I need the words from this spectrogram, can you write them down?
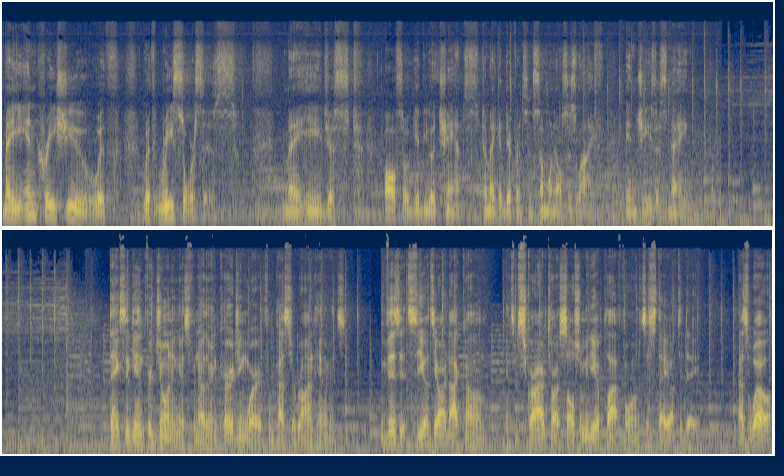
May He increase you with, with resources. May He just also give you a chance to make a difference in someone else's life. In Jesus' name. Thanks again for joining us for another encouraging word from Pastor Ron Hammonds. Visit cotr.com and subscribe to our social media platforms to stay up to date. As well,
